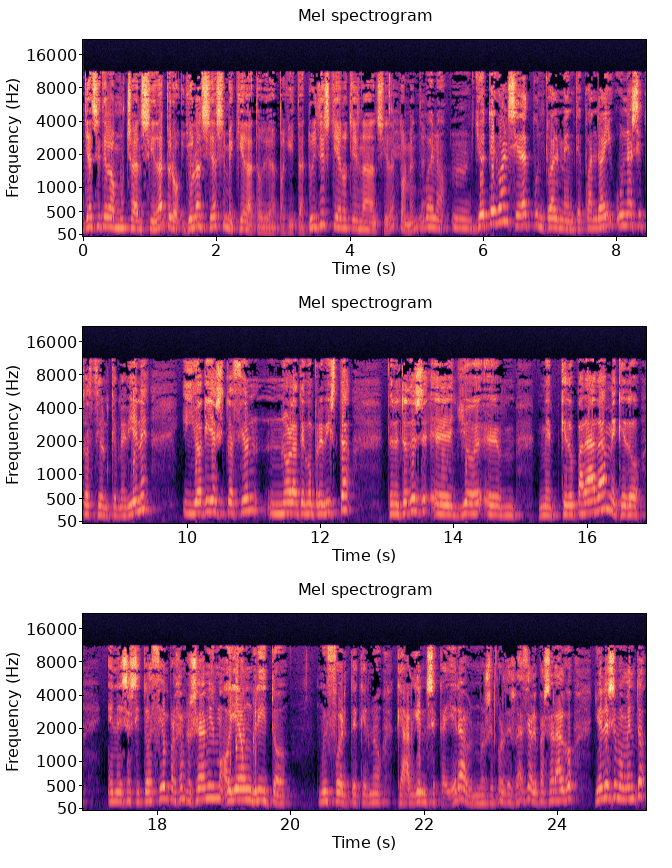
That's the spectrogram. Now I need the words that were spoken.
ya se te va mucha ansiedad, pero yo la ansiedad se me queda todavía, Paquita. ¿Tú dices que ya no tienes nada de ansiedad actualmente? Bueno, mm, yo tengo ansiedad puntualmente, cuando hay una situación que me viene y yo aquella situación no la tengo prevista, pero entonces eh, yo em, me quedo parada, me quedo en esa situación. Por ejemplo, si ahora mismo oyera un grito muy fuerte, que no, que alguien se cayera, no sé, por desgracia, le pasara algo, yo en ese momento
